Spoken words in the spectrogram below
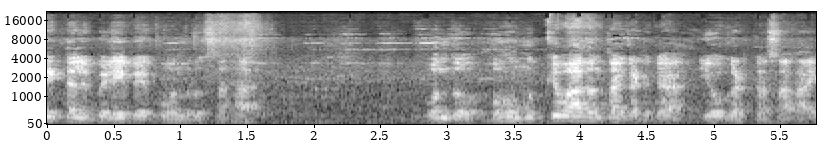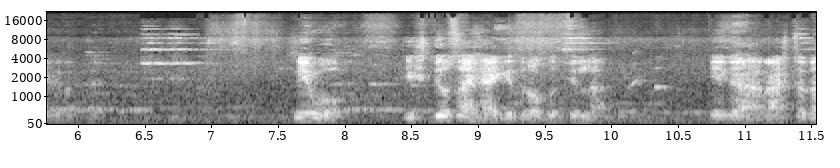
ನಿಟ್ಟಲ್ಲಿ ಬೆಳೀಬೇಕು ಅಂದರೂ ಸಹ ಒಂದು ಬಹು ಮುಖ್ಯವಾದಂಥ ಘಟಕ ಯುವ ಘಟಕ ಸಹ ಆಗಿರುತ್ತೆ. ನೀವು ಇಷ್ಟು ದಿವಸ ಹೇಗಿದ್ರೋ ಗೊತ್ತಿಲ್ಲ. ಈಗ ರಾಷ್ಟ್ರದ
